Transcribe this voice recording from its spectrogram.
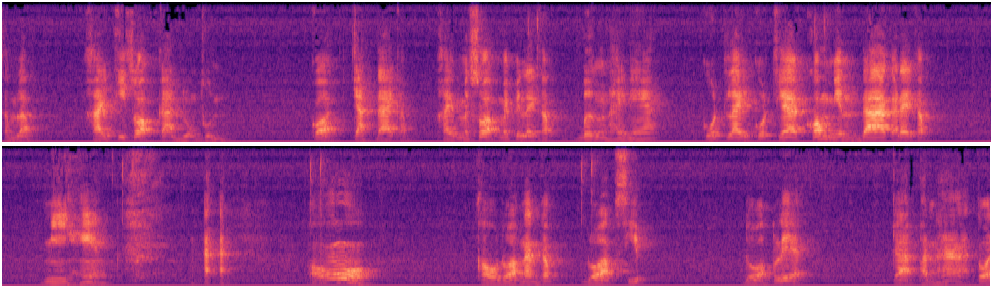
สำหรับใครที่ชอบการลงทุน ก็จัดได้ครับ ใครไม่ชอบไม่เป็นไรครับ เบิ่งให้แน่กดไลค์กดแชร์คอมเมนต์ด่าก็ได้ครับ มีแห้งโอ้เขาดอกนั่นครับ ดอกสิบดอกแรก จากพันห้าตอน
